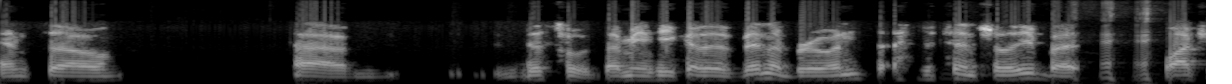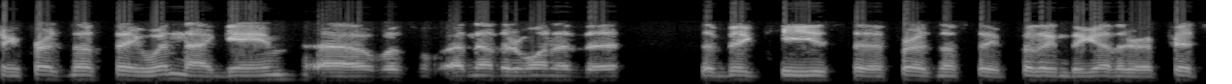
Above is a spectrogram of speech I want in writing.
and so um, this was, I mean, he could have been a Bruin potentially, but watching Fresno State win that game uh, was another one of the the big keys to Fresno State putting together a pitch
